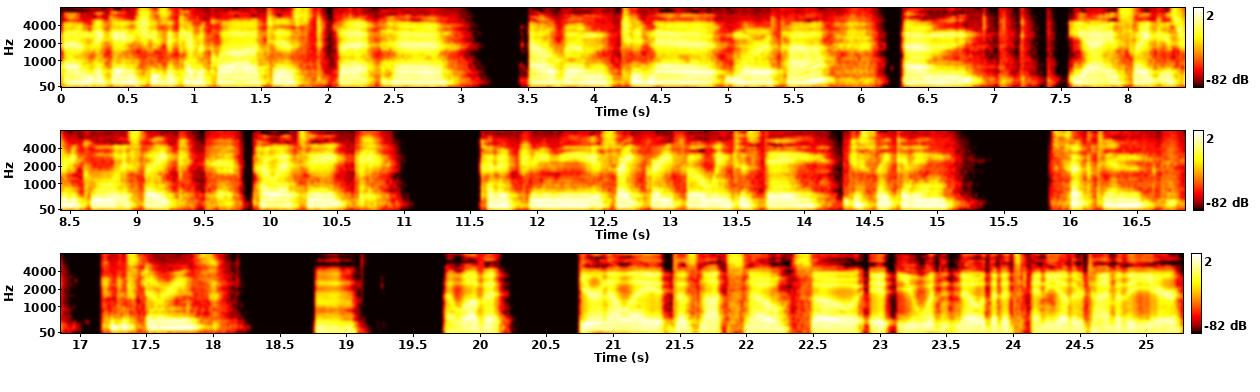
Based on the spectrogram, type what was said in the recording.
Um, again, she's a Quebecois artist, but her album Tu ne mourras um, yeah, it's like it's really cool. It's like poetic, kind of dreamy. It's like great for a winter's day, just like getting sucked in to the stories. Hmm. I love it. Here in LA, it does not snow, so it you wouldn't know that it's any other time of the year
